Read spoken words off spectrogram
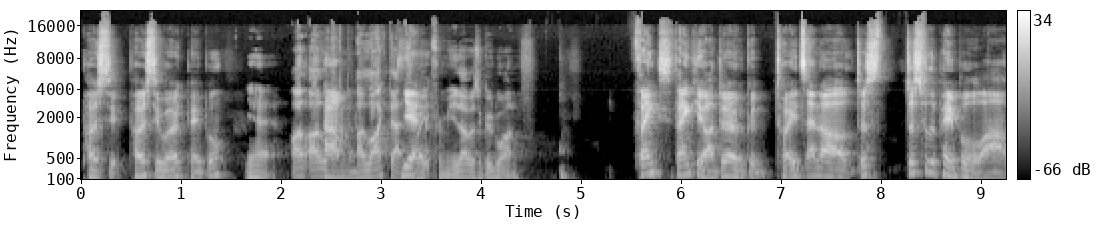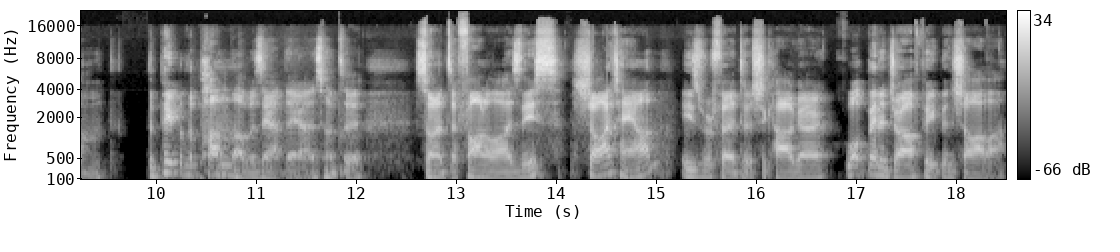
Post it. post your work, people. Yeah, I, I, like, Um, I like that yeah. tweet from you. That was a good one. Thanks, thank you. I do have good tweets, and uh, just just for the people, um, the people, the pun lovers out there, I just wanted to just wanted to finalize this. Chi Town is referred to as Chicago. What better draft pick than Shyla?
